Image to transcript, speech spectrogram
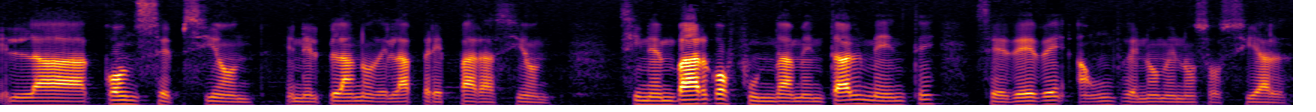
la concepción, en el plano de la preparación. Sin embargo, fundamentalmente se debe a un fenómeno social.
